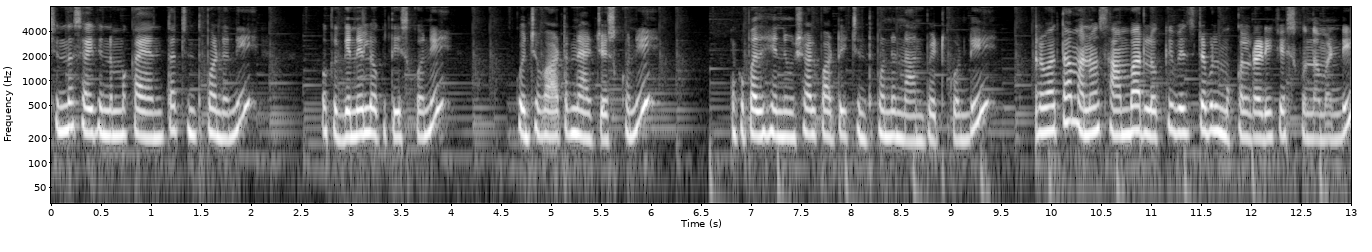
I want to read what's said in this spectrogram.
చిన్న సైజు నిమ్మకాయ అంతా చింతపండుని ఒక గిన్నెలోకి తీసుకొని కొంచెం వాటర్ని యాడ్ చేసుకొని ఒక పదిహేను నిమిషాల పాటు ఈ నానబెట్టుకోండి. తర్వాత మనం సాంబార్లోకి వెజిటబుల్ ముక్కలు రెడీ చేసుకుందామండి.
